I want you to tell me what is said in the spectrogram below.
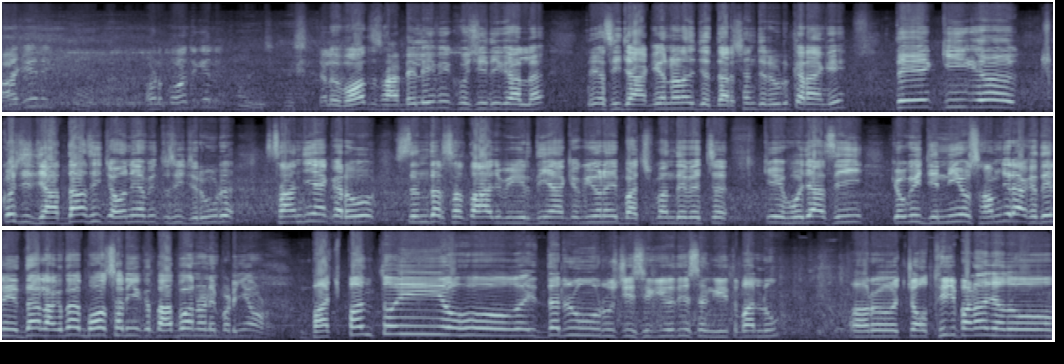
ਆ ਗਏ ਨੇ? ਹੁਣ ਪਹੁੰਚ ਗਏ ਨੇ? ਚਲੋ ਬਹੁਤ ਸਾਡੇ ਲਈ ਵੀ ਖੁਸ਼ੀ ਦੀ ਗੱਲ ਹੈ ਤੇ ਅਸੀਂ ਜਾ ਕੇ ਉਹਨਾਂ ਨੂੰ ਜ- ਦਰਸ਼ਨ ਜ਼ਰੂਰ ਕਰਾਂਗੇ। ਤੇ ਕੀ ਕੁਝ ਯਾਦਾਂ ਅਸੀਂ ਚਾਹੁੰਦੇ ਆ ਵੀ ਤੁਸੀਂ ਜ਼ਰੂਰ ਸਾਂਝੀਆਂ ਕਰੋ ਸਿੰਦਰ ਸਰਤਾਜ ਵੀਰ ਦੀਆਂ ਕਿਉਂਕਿ ਉਹਨਾਂ ਦੇ ਬਚਪਨ ਦੇ ਵਿੱਚ ਕਿਹੋ ਜਿਹਾ ਸੀ ਕਿਉਂਕਿ ਜਿੰਨੀ ਉਹ ਸਮਝ ਰੱਖਦੇ ਨੇ ਇਦਾਂ ਲੱਗਦਾ ਬਹੁਤ ਸਾਰੀਆਂ ਕਿਤਾਬਾਂ ਉਹਨਾਂ ਨੇ ਪੜ੍ਹੀਆਂ ਹੋਣ। ਬਚਪਨ ਤੋਂ ਹੀ ਉਹ ਇੱਧਰ ਨੂੰ ਰੁਚੀ ਸੀਗੀ ਉਹਦੀ ਸੰਗੀਤ ਵੱਲ ਨੂੰ। ਔਰ ਚੌਥੀ ਚ ਪੜ੍ਹਾ ਜਦੋਂ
